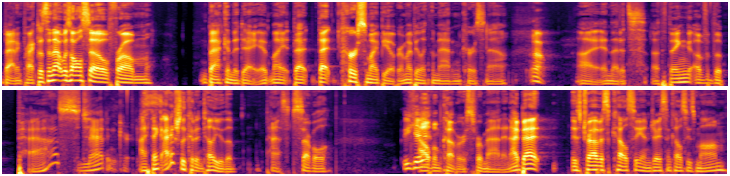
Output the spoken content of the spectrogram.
batting practice, and that was also from back in the day. It might that that curse might be over. It might be like the Madden curse now, Oh, uh, and that it's a thing of the past. Madden curse. I think I actually couldn't tell you the past several album covers for Madden. I bet is Travis Kelce and Jason Kelce's mom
